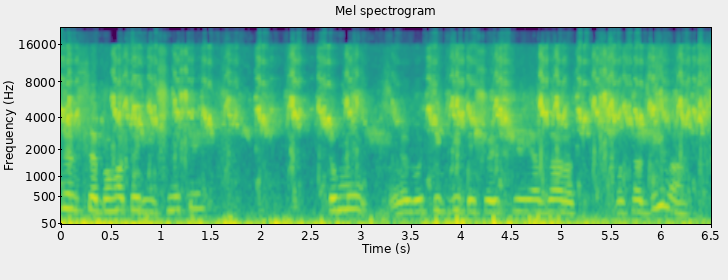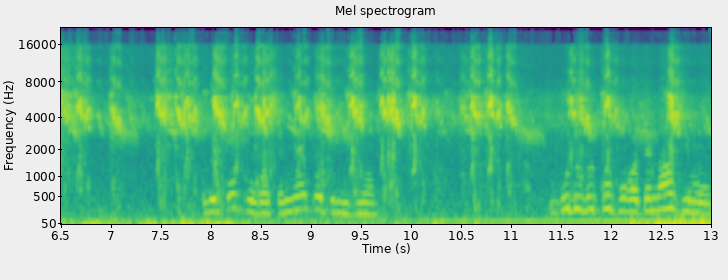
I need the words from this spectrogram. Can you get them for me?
Це все багаторічники. Тому е, ці квіти, що що я зараз посадила, викопувати не потрібно. Буду викопувати на зиму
